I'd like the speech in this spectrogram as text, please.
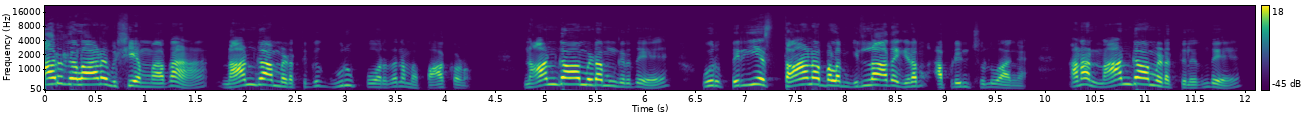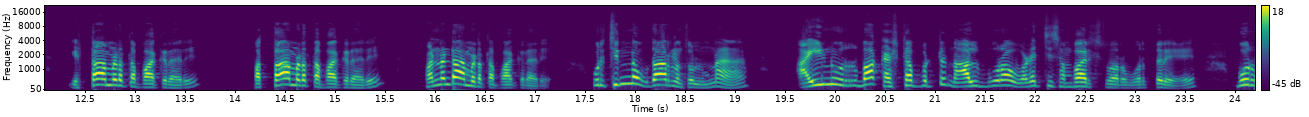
ஆறுதலான விஷயமா தான் நான்காம் இடத்துக்கு குரு போகிறத நம்ம பார்க்கணும். நான்காம் இடம்ங்கிறது ஒரு பெரிய ஸ்தான பலம் இல்லாத இடம் அப்படின்னு சொல்லுவாங்க. ஆனால் நான்காம் இடத்திலிருந்து எட்டாம் இடத்தை பார்க்குறாரு பத்தாம் இடத்தை பார்க்குறாரு பன்னெண்டாம் இடத்தை பார்க்குறாரு. ஒரு சின்ன உதாரணம் சொல்லணும்னா ஐநூறுரூபா கஷ்டப்பட்டு நாலு பூரா உழைச்சி சம்பாரிச்சிட்டு வர ஒருத்தர் ஒரு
